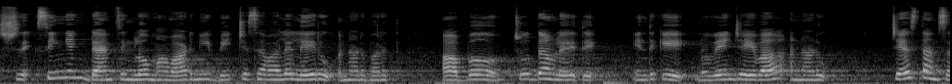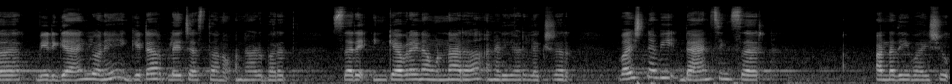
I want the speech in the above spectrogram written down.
సింగింగ్ డ్యాన్సింగ్లో మా వాడిని బీట్ చేసే వాళ్ళే లేరు అన్నాడు భరత్. అబ్బో చూద్దాంలే అయితే. ఇంతకీ నువ్వేం చేయవా? అన్నాడు. చేస్తాను సార్ వీడి గ్యాంగ్లోనే గిటార్ ప్లే చేస్తాను అన్నాడు భరత్. సరే ఇంకెవరైనా ఉన్నారా? అని అడిగాడు లెక్చరర్. వైష్ణవి డాన్సింగ్ సార్ అన్నది వైషు.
